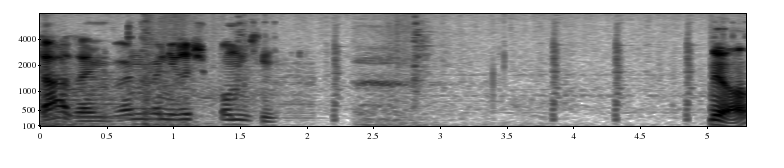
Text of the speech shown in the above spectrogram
Da sein würden, wenn die richtig bumsen. Ja.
